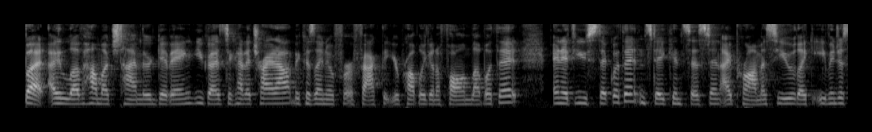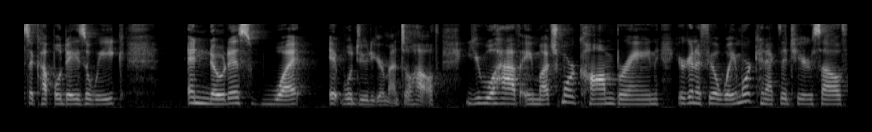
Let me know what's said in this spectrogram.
But I love how much time they're giving you guys to kind of try it out because I know for a fact that you're probably going to fall in love with it. And if you stick with it and stay consistent, I promise you, like even just a couple days a week and notice what it will do to your mental health. You will have a much more calm brain. You're going to feel way more connected to yourself.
